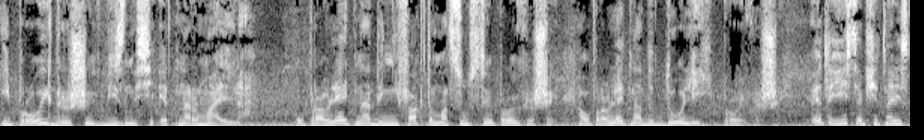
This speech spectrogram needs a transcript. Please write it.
И проигрыши в бизнесе – это нормально. Управлять надо не фактом отсутствия проигрышей, а управлять надо долей проигрышей. Это и есть общительный риск.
